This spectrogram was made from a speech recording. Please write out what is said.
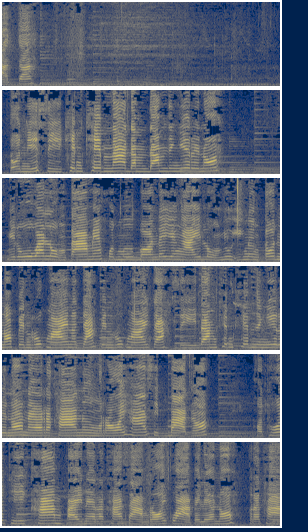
าทจ้ะต้นนี้สีเข้มๆหน้าดำๆอย่างนี้เลยเนาะ ไม่รู้ว่าหลงตาแม่คนมือบอลได้ยังไง หลงอยู่อีกหนึ่งต้นเนาะเป็นลูกไม้นะจ๊ะเป็นลูกไม้จ้ะสีดำเข้มๆอย่างนี้เลยเนาะในราคา 150 บาทเนาะขอโทษทีข้ามไปในราคา 300 กว่าไปแล้วเนาะกระถาง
